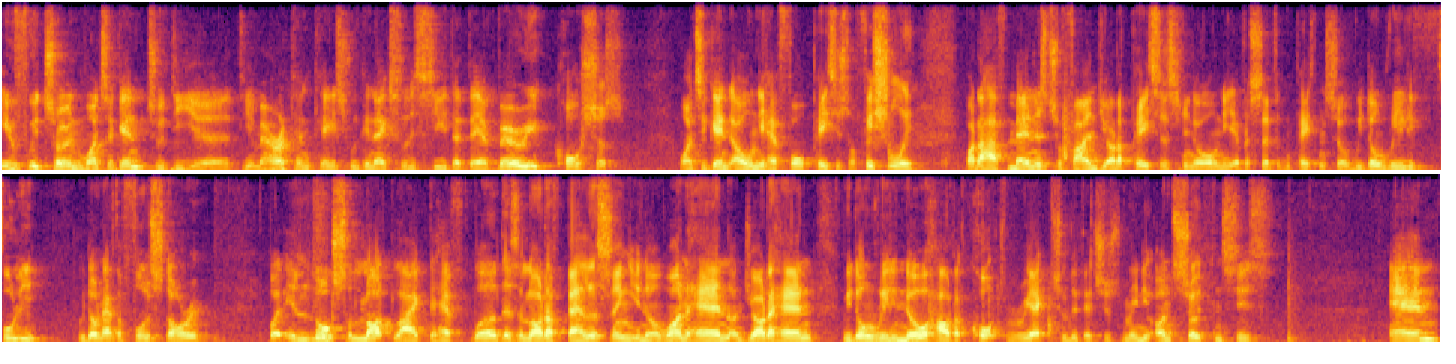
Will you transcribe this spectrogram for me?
If we turn once again to the, uh, the American case, we can actually see that they are very cautious. Once again, I only have four pages officially, but I have managed to find the other pages, you know, only every seven pages, so we don't really fully, we don't have the full story. But it looks a lot like they have, well, there's a lot of balancing, you know, one hand, on the other hand, we don't really know how the court will react to it, there's just many uncertainties. And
